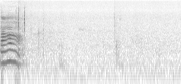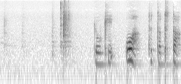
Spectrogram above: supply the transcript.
아. 여기, 우와, 됐다, 됐다.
